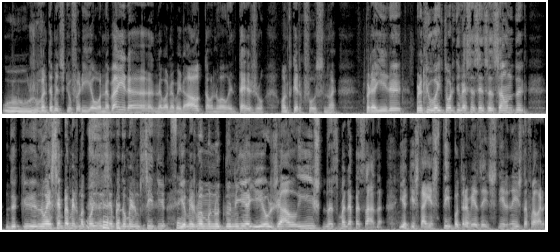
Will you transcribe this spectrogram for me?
os levantamentos que eu faria ou na Beira, na, na Beira Alta, ou no Alentejo, onde quer que fosse, não é? Para ir, para que o leitor tivesse a sensação de de que não é sempre a mesma coisa e sempre no mesmo sítio e a mesma monotonia e eu já li isto na semana passada e aqui está este tipo outra vez a insistir nisto, a falar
